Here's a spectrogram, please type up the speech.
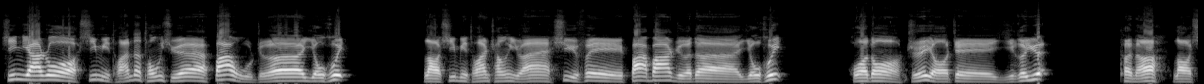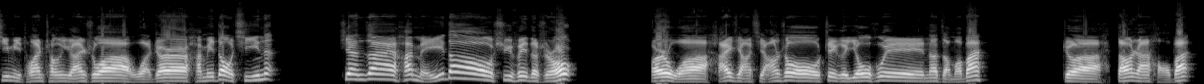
新加入西米团的同学八五折优惠，老西米团成员续费八八折的优惠。活动只有这一个月，可能老西米团成员说：“我这儿还没到期呢，现在还没到续费的时候，而我还想享受这个优惠，那怎么办？”这当然好办，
